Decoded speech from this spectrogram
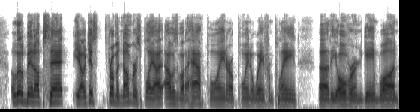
a, little bit upset, you know, just from a numbers play. I, I, was about a half point or a point away from playing uh, the over in game one.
